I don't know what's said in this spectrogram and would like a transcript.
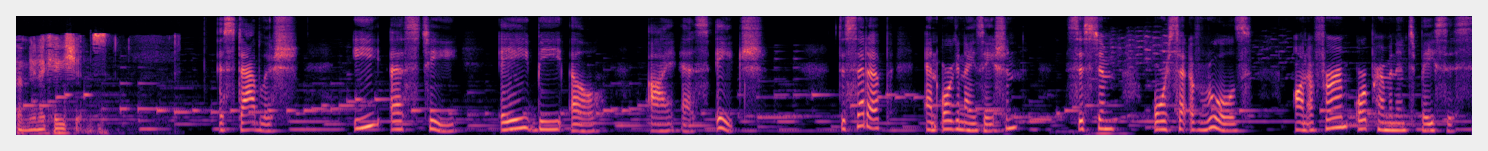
communications. Establish E S T A B L I S H. To set up an organization, system, or set of rules on a firm or permanent basis.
